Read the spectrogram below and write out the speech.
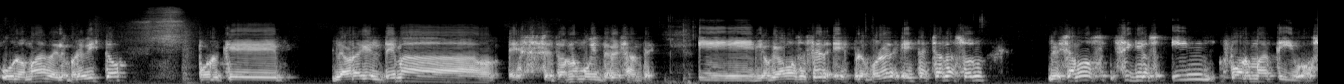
uno más de lo previsto porque la verdad que el tema se tornó muy interesante. Y lo que vamos a hacer es proponer, estas charlas son, les llamamos ciclos informativos.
